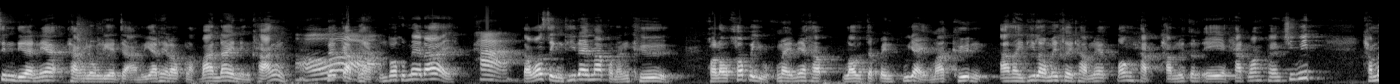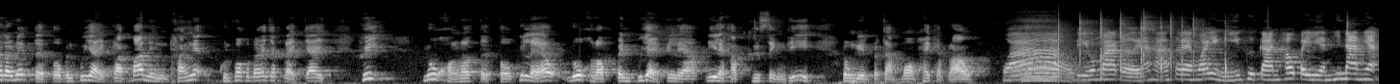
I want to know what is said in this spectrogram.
สิ้นเดือนเนี่ยทางโรงเรียนจะอนุญาตให้เรากลับบ้านได้หนึ่งครั้ง เพื่อกลับไปหาคุณพ่อคุณแม่ได้ค่ะ แต่ว่าสิ่งที่ได้มากกว่านั้นคือ พอเราเข้าไปอยู่ข้างในเนี่ยครับเราจะเป็นผู้ใหญ่มากขึ้น อะไรที่เราไม่เคยทำเนี่ยต้องหัดทำด้วยตนเอง หัดวางแผนชีวิตทำให้เราเนี่ยเติบโตเป็นผู้ใหญ่กลับบ้านหนึ่งครั้งเนี่ยคุณพ่อคุณแม่ก็จะแปลกใจเฮ้ยลูกของเราเติบโตขึ้นแล้ว ลูกของเราเป็นผู้ใหญ่ขึ้นแล้วนี่แหละครับ คือสิ่งที่โรงเรียนประจำมอบให้กับเรา ว้าวดีมากๆเลยนะคะ แสดงว่าอย่างนี้คือการเข้าไปเรียนที่นั่นเนี่ย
